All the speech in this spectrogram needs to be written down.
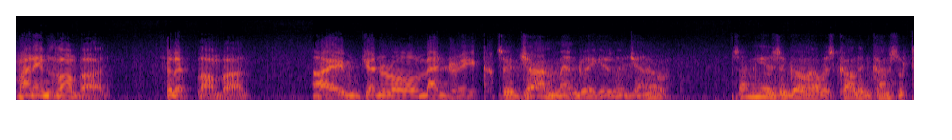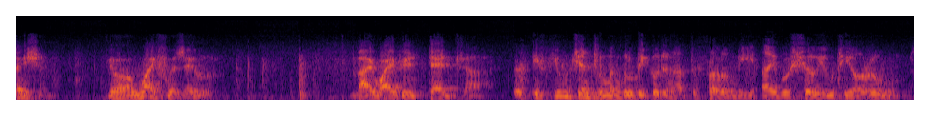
My name's Lombard. Philip Lombard. I'm General Mandrake. Sir John Mandrake, isn't it, General? Some years ago, I was called in consultation. Your wife was ill. My wife is dead, sir. If you gentlemen will be good enough to follow me, I will show you to your rooms.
